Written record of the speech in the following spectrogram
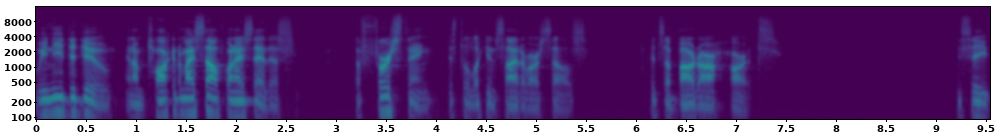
we need to do, and I'm talking to myself when I say this, the first thing is to look inside of ourselves. It's about our hearts. You see,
